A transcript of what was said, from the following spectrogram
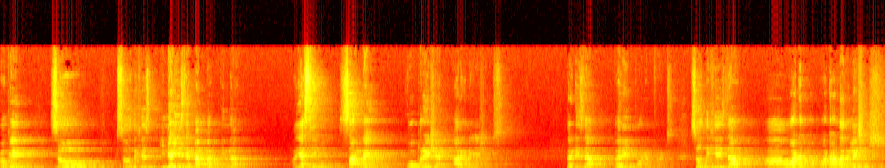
Okay, so so this is India is a member in the SCO, Shanghai Cooperation Organizations. That is the very important friends. So this is the uh, what are, what are the relations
